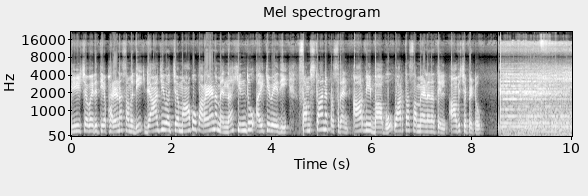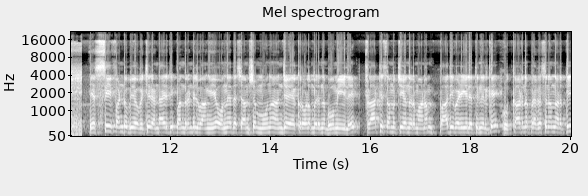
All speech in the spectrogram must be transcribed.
വീഴ്ച വരുത്തിയ ഭരണസമിതി രാജിവെച്ച് മാപ്പ് പറയണമെന്ന് ഹിന്ദു ഐക്യവേദി സംസ്ഥാന പ്രസിഡന്റ് ആർ വി ബാബു വാർത്താസമ്മേളനത്തിൽ ആവശ്യപ്പെട്ടു. എസ് സി ഫണ്ട് ഉപയോഗിച്ച് രണ്ടായിരത്തി പന്ത്രണ്ടിൽ വാങ്ങിയ ഒന്ന് ദശാംശം മൂന്ന് അഞ്ച് ഏക്കറോളം വരുന്ന ഭൂമിയിലെ ഫ്ളാറ്റ് സമുച്ചയ നിർമ്മാണം പാതി വഴിയിൽ എത്തി നിൽക്കെ ഉദ്ഘാടന പ്രഹസനം നടത്തി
